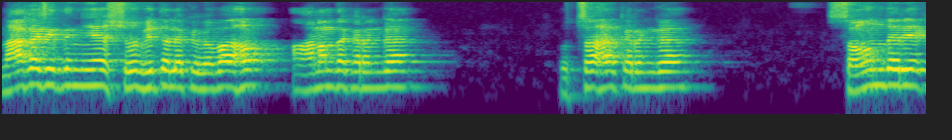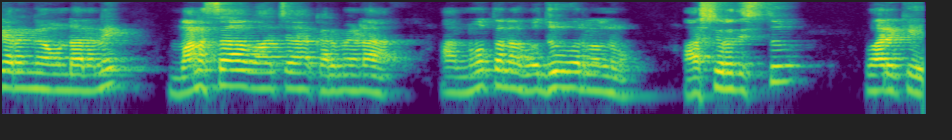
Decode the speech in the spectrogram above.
నాగచైతన్య శోభితలకు శోభితల యొక్క వివాహం ఆనందకరంగా ఉత్సాహకరంగా సౌందర్యకరంగా ఉండాలని మనసా వాచ కర్మేణ ఆ నూతన వధూవరులను ఆశీర్వదిస్తూ వారికి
